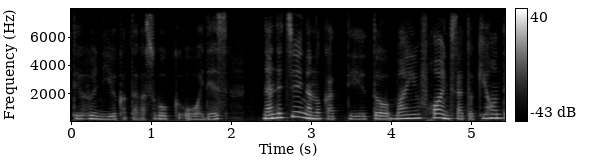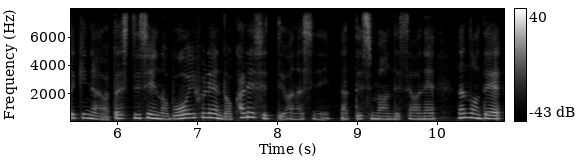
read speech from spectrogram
ていう風に言う方がすごく多いです。なんで注意なのかっていうと、mein Freund だと基本的には私自身のボーイフレンド、彼氏っていう話になってしまうんですよね。なので、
